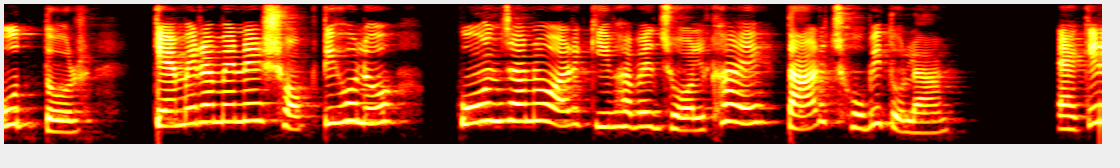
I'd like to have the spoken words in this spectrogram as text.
উত্তর, ক্যামেরাম্যানের শখটি হলো কোন জানোয়ার কীভাবে জল খায় তার ছবি তোলা। একে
